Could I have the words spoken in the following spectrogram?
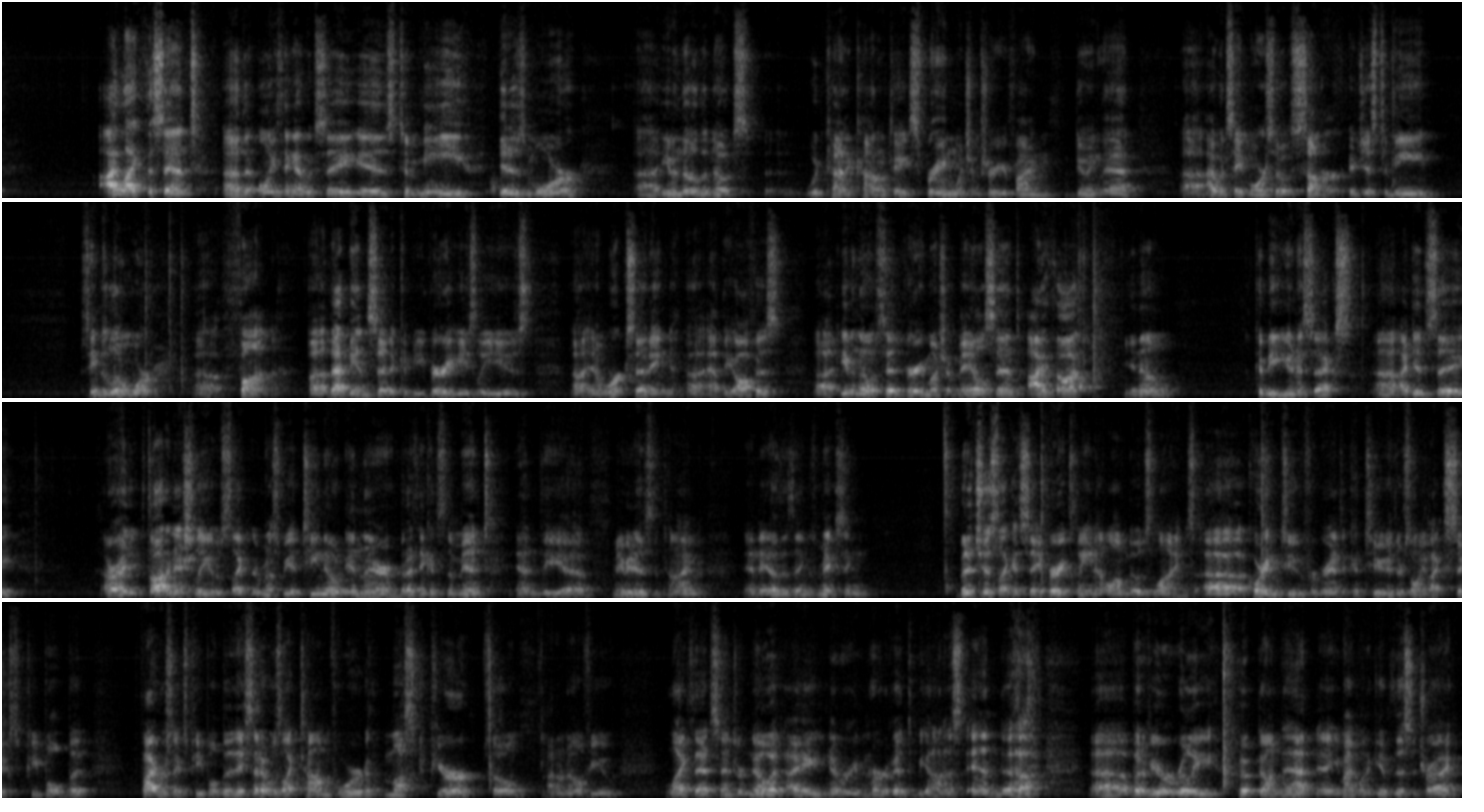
I like the scent. Uh, the only thing I would say is, to me, it is more, even though the notes would kind of connotate spring, which I'm sure you're fine doing that. Uh, I would say more so summer. It just, to me, seems a little more uh, fun. Uh, that being said, it could be very easily used uh, in a work setting uh, at the office. Uh, even though it said very much a male scent, I thought, you know, could be unisex. I did say, or I thought initially it was like there must be a tea note in there, but I think it's the mint and the, maybe it is the thyme and the other things mixing. But it's just, like I say, very clean along those lines. Uh, according to Fragrantica 2, there's only like six people, but five or six people. But they said it was like Tom Ford Musk Pure, so I don't know if you like that scent or know it. I never even heard of it, to be honest. And uh, uh, But if you're really hooked on that, uh, you might want to give this a try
